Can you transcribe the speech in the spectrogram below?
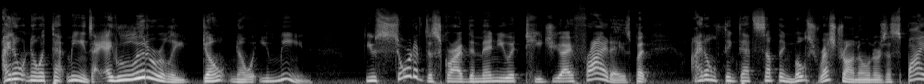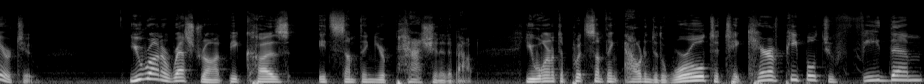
I don't know what that means. I, I literally don't know what you mean. You sort of describe the menu at TGI Fridays, but I don't think that's something most restaurant owners aspire to. You run a restaurant because it's something you're passionate about. You wanted to put something out into the world, to take care of people, to feed them.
